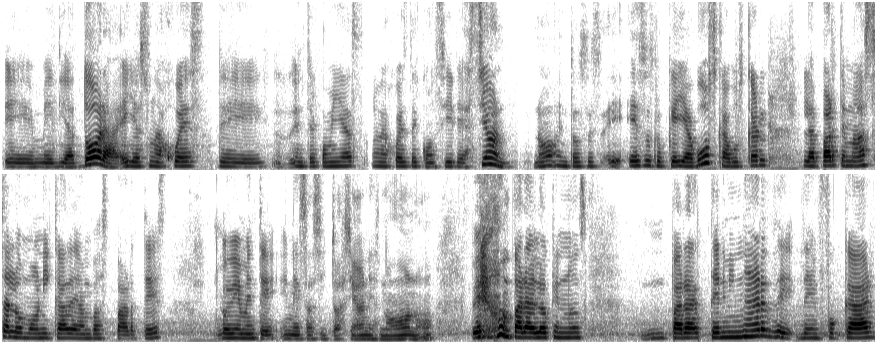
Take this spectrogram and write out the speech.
eh, mediadora, ella es una juez de, entre comillas, una juez de conciliación, ¿no? Entonces, e, eso es lo que ella busca, buscar la parte más salomónica de ambas partes Obviamente en esas situaciones, no, no. Pero para lo que nos, para terminar de, de enfocar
